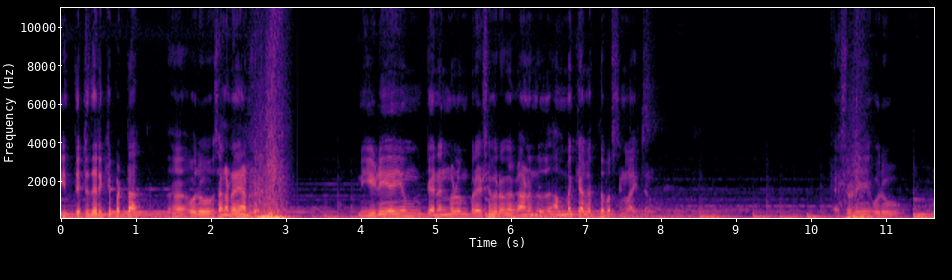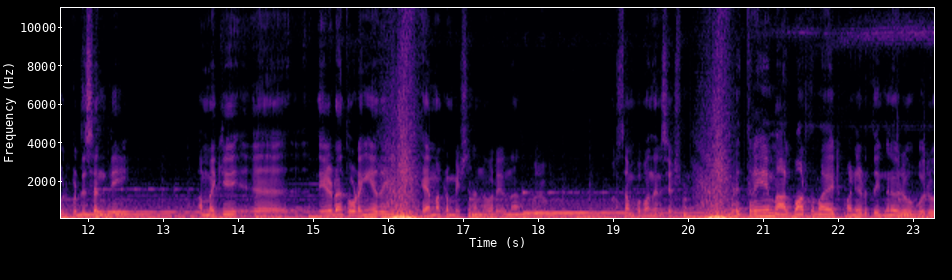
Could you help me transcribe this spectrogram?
ഈ തെറ്റിദ്ധരിക്കപ്പെട്ട ഒരു സംഘടനയാണിത്. മീഡിയയും ജനങ്ങളും പ്രേക്ഷകരും ഒക്കെ കാണുന്നത് അമ്മയ്ക്കകത്തെ പ്രശ്നങ്ങളായിട്ടാണ്. ആക്ച്വലി ഒരു ഒരു പ്രതിസന്ധി അമ്മയ്ക്ക് നേരിടാൻ തുടങ്ങിയത് ഈ ഹേമ കമ്മീഷൻ എന്ന് പറയുന്ന ഒരു സംഭവം വന്നതിന് ശേഷമാണ്. നമ്മൾ ഇത്രയും ആത്മാർത്ഥമായിട്ട് പണിയെടുത്ത് ഇങ്ങനെ ഒരു ഒരു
